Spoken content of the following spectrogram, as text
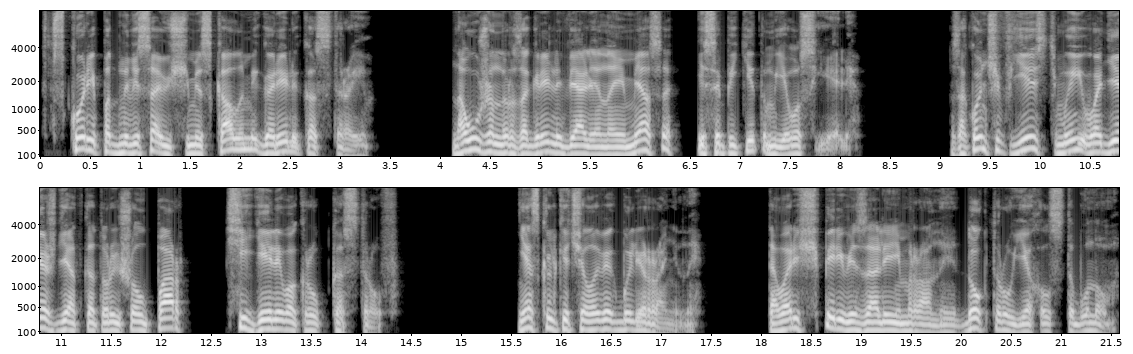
Вскоре под нависающими скалами горели костры. На ужин разогрели вяленое мясо и с аппетитом его съели. Закончив есть, мы в одежде, от которой шел пар, сидели вокруг костров. Несколько человек были ранены. Товарищи перевязали им раны, доктор уехал с табуном.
